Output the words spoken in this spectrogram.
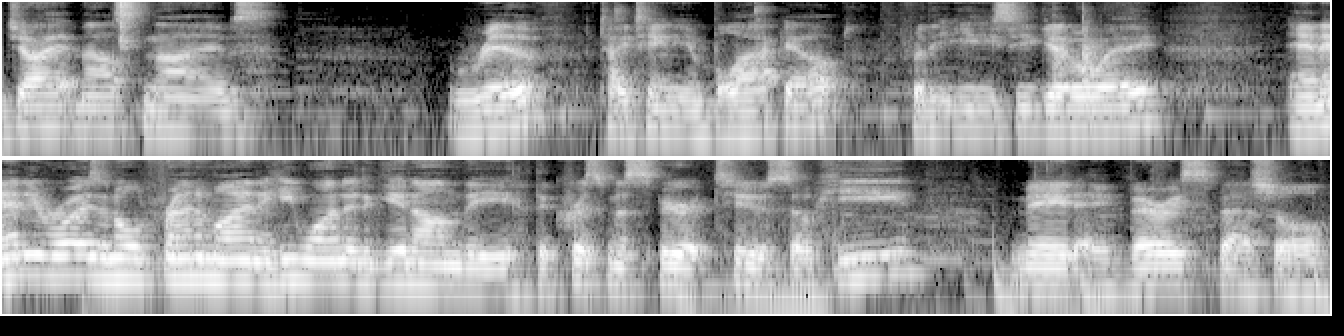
Giant Mouse Knives Riv Titanium Blackout for the EDC giveaway. And Andy Roy's an old friend of mine and he wanted to get on the, the Christmas spirit too. So he made a very special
